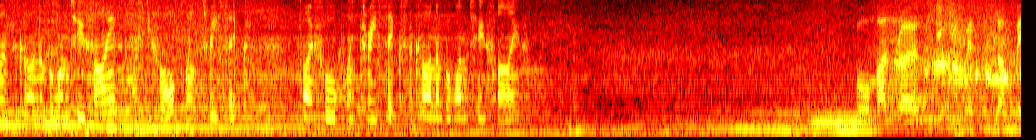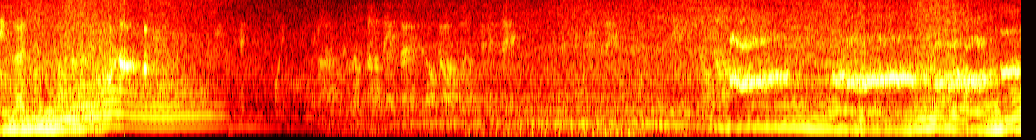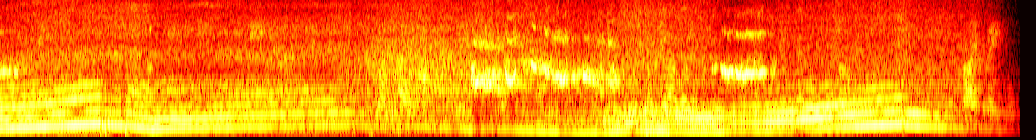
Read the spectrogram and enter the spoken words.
time for car number 125, 54.36. 54.36 for car number 125. For Munro with Sunbeam Lotus Bye, mate.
